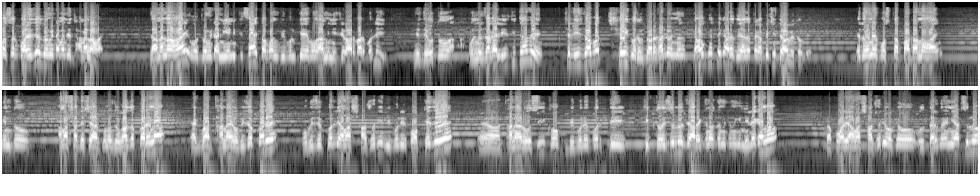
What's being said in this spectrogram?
বছর পরে যে জমিটা আমাদের ঝামেলা হয়। ঝামেলা হয়, ও জমিটা নিয়ে নিতে চায়, তখন বিপুলকে এবং আমি নিজে বারবার বলি যে যেহেতু অন্য জায়গায় লিজ দিতে হবে, সে লিজ বাবদ সেই করুক, দরকার হলে অন্য কাউকে থেকে আরও দুই হাজার টাকা বেশি দেওয়া হবে তোকে। এ ধরনের প্রস্তাব পাঠানো হয়, কিন্তু আমার সাথে সে আর কোনো যোগাযোগ করে না। একবার থানায় অভিযোগ করে, অভিযোগ করলে আমার শাশুড়ি বিপুলের পক্ষে যেয়ে থানার ওসি খুব বিপুলের প্রতি ক্ষিপ্ত হয়েছিল যে আরেকজনের জমি তুমি নিলে কেন? তারপরে আমার শাশুড়ি ওকে উদ্ধার করে নিয়ে আসছিল।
